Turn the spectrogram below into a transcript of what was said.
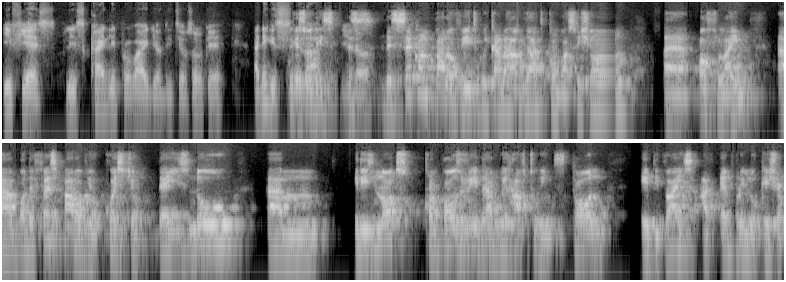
If yes, please kindly provide your details. Okay. I think it's similar. Okay, so this, you know? the second part of it, we can have that conversation uh, offline. Uh, but the first part of your question, there is no, um, it is not compulsory that we have to install a device at every location.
